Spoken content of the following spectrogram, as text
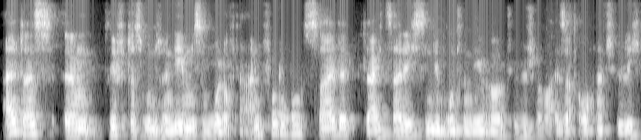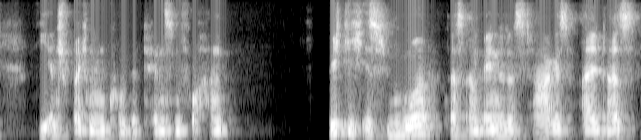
All das ähm, trifft das Unternehmen sowohl auf der Anforderungsseite, gleichzeitig sind im Unternehmen aber typischerweise auch natürlich die entsprechenden Kompetenzen vorhanden. Wichtig ist nur, dass am Ende des Tages all das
